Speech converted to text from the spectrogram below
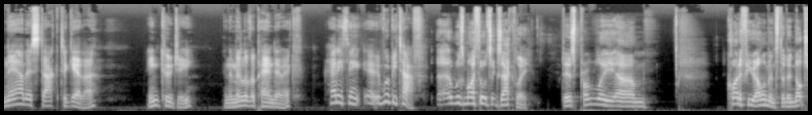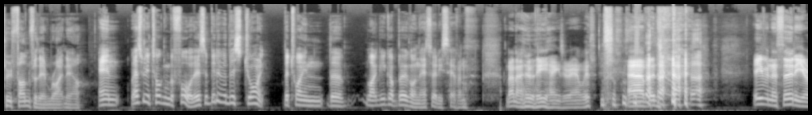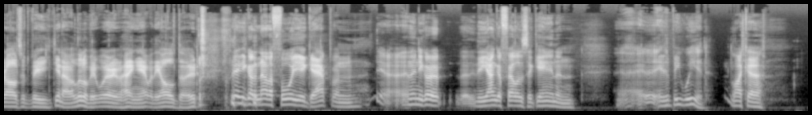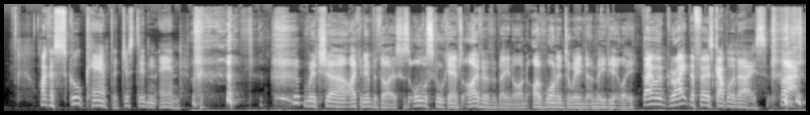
now they're stuck together in Coogee in the middle of a pandemic. How do you think it would be tough? It was my thoughts exactly. There's probably um, quite a few elements that are not too fun for them right now. And as we were talking before, there's a bit of a disjoint between the like you got Berg on there, 37. I don't know who he hangs around with, uh, but even the 30 year olds would be, you know, a little bit wary of hanging out with the old dude. then you got another four year gap, and yeah, and then you got the younger fellas again, and uh, it'd be weird, like a like a school camp that just didn't end. Which uh, I can empathise because all the school camps I've ever been on, I've wanted to end immediately. They were great the first couple of days, but.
